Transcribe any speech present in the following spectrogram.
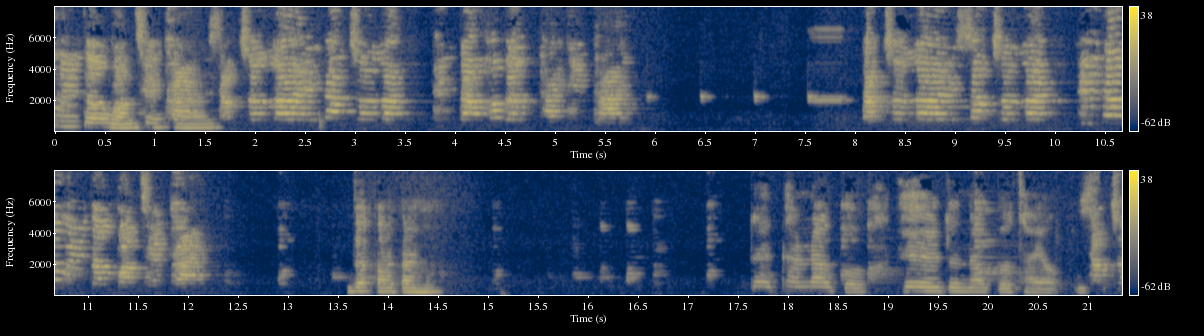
绿灯往前开。你在发呆吗？在看那个黑黑的那个太阳。小车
